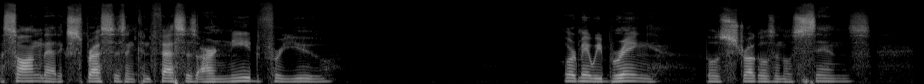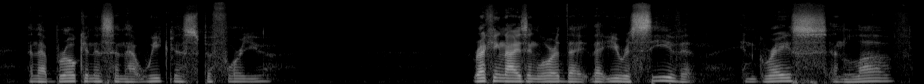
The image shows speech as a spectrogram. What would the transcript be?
a song that expresses and confesses our need for you, Lord, may we bring those struggles and those sins and that brokenness and that weakness before you. Recognizing, Lord, that, that you receive it in grace and love.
